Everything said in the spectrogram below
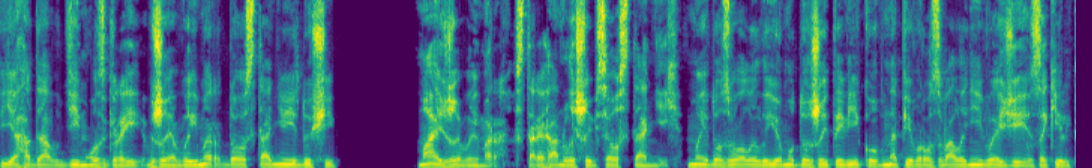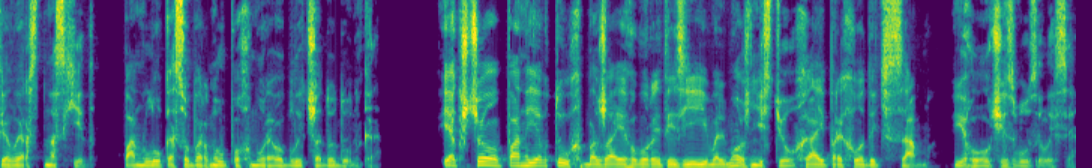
Я гадав, дім Осгрей вже вимер до останньої душі. Майже вимер. Стариган лишився останній. Ми дозволили йому дожити віку в напіврозваленій вежі за кілька верст на схід. Пан Лукас обернув похмуре обличчя до Дунка. Якщо пан Євтух бажає говорити з її вельможністю, хай приходить сам, його очі звузилися.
